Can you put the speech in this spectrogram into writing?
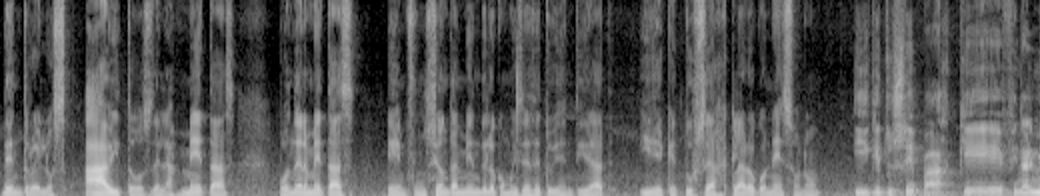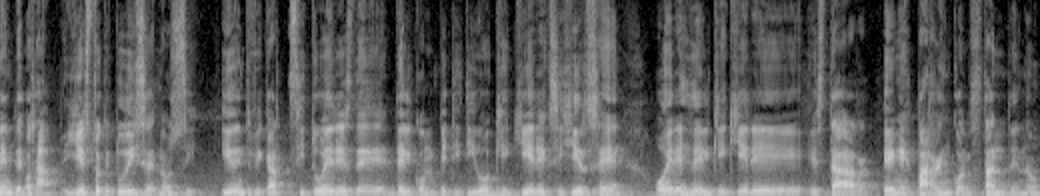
dentro de los hábitos, de las metas, poner metas en función también de lo, como dices, de tu identidad y de que tú seas claro con eso, ¿no? Y que tú sepas que finalmente, o sea, y esto que tú dices, ¿no? Sí, identificar si tú eres de, del competitivo que quiere exigirse o eres del que quiere estar en sparring constante, ¿no?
